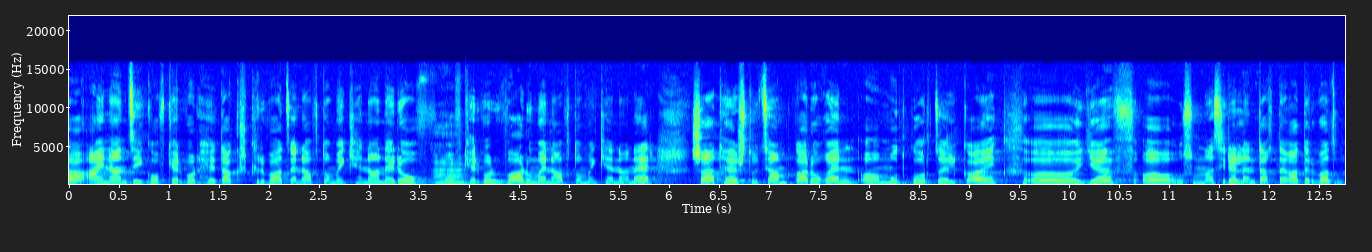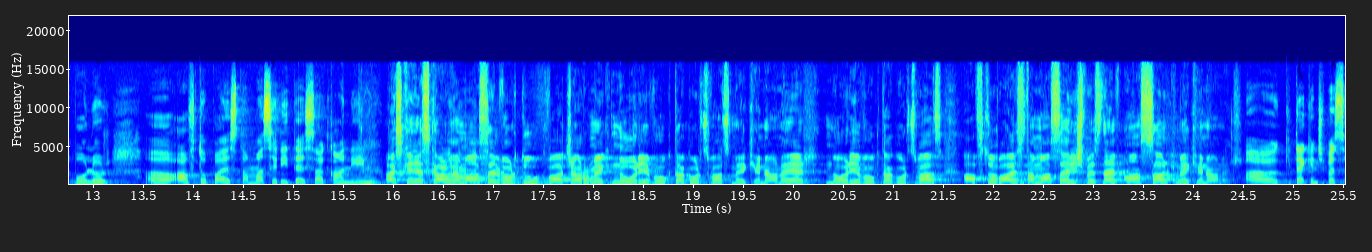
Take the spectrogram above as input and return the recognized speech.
այն անձիկ, ովքեր որ հետաքրքրված են ավտոմեքենաներով, ովքեր որ վարում են ավտոմեքենաներ, շատ հեշտությամբ կարող են մուտք գործել կայք եւ ուսումնասիրել այնտեղ տեղադրված բոլոր ը, ավտոպայեստամասերի տեսականին։ Այսինքն ես կարող եմ ասել, որ դուք վաճառում եք նոր եւ օգտագործված մեքենաներ, նոր եւ օգտագործված ավտոպայեստամասեր, ինչպես նաեւ անսարք մեքենաներ։ Ա, Գիտեք ինչպես,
